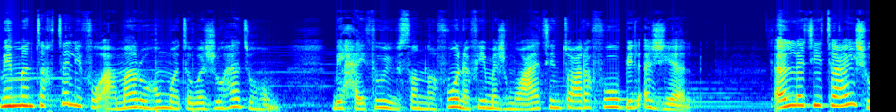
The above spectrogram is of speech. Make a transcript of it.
ممن تختلف أعمارهم وتوجهاتهم، بحيث يصنفون في مجموعات تعرف بالأجيال. التي تعيش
